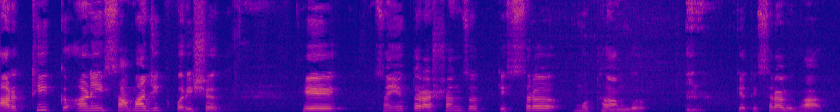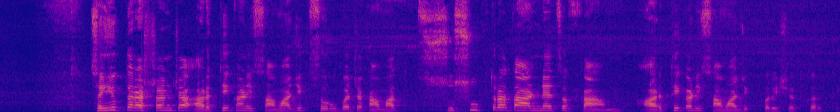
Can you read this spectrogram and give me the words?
आर्थिक आणि सामाजिक परिषद हे संयुक्त राष्ट्रांचं तिसरं मोठं अंग किंवा तिसरा विभाग. संयुक्त राष्ट्रांच्या आर्थिक आणि सामाजिक स्वरूपाच्या कामात सुसूत्रता आणण्याचं काम आर्थिक आणि सामाजिक परिषद करते.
